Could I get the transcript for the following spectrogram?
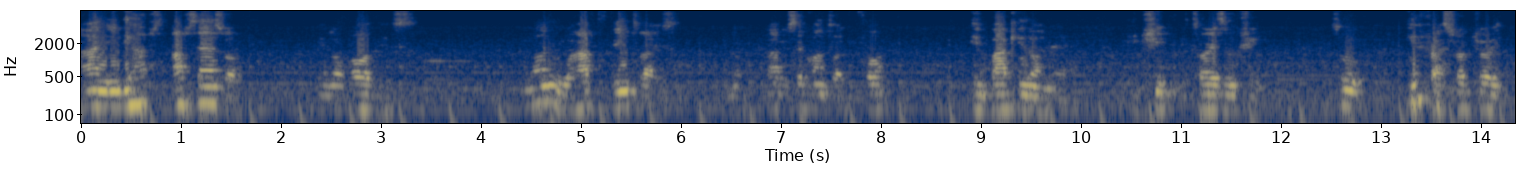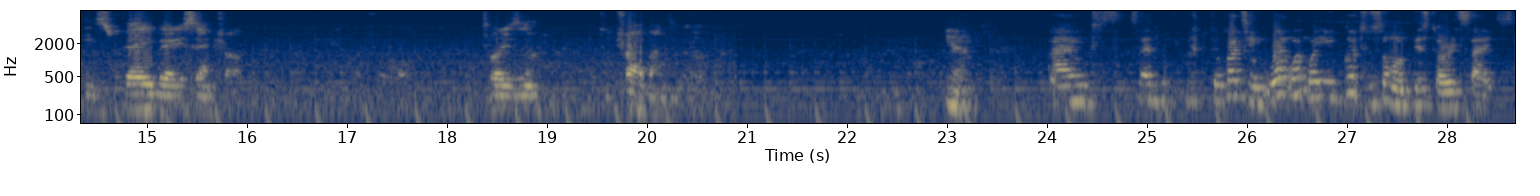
And in the abs- absence of you know all this, one will have to think twice, have a second thought before embarking on a, a trip, a tourism trip. So infrastructure is very, very central you know, for tourism to thrive and develop. Yeah. And so, to cut in, when, when, when you go to some of these tourist sites,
